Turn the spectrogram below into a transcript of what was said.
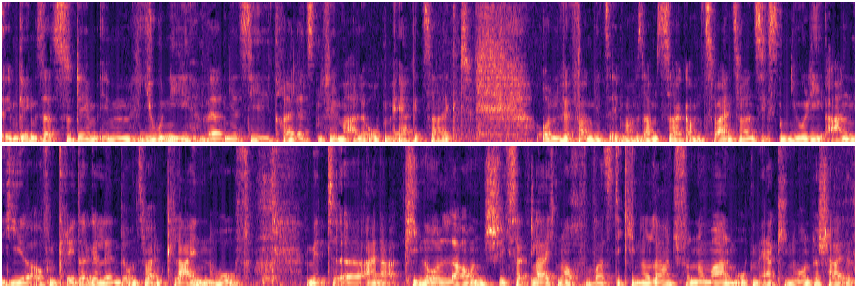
im Gegensatz zu dem im Juni werden jetzt die drei letzten Filme alle Open Air gezeigt. Und wir fangen jetzt eben am Samstag, am 22. Juli an, hier auf dem Greta-Gelände und zwar im kleinen Hof mit äh, einer Kino-Lounge. Ich sag gleich noch, was die Kino-Lounge von normalem Open-Air-Kino unterscheidet.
